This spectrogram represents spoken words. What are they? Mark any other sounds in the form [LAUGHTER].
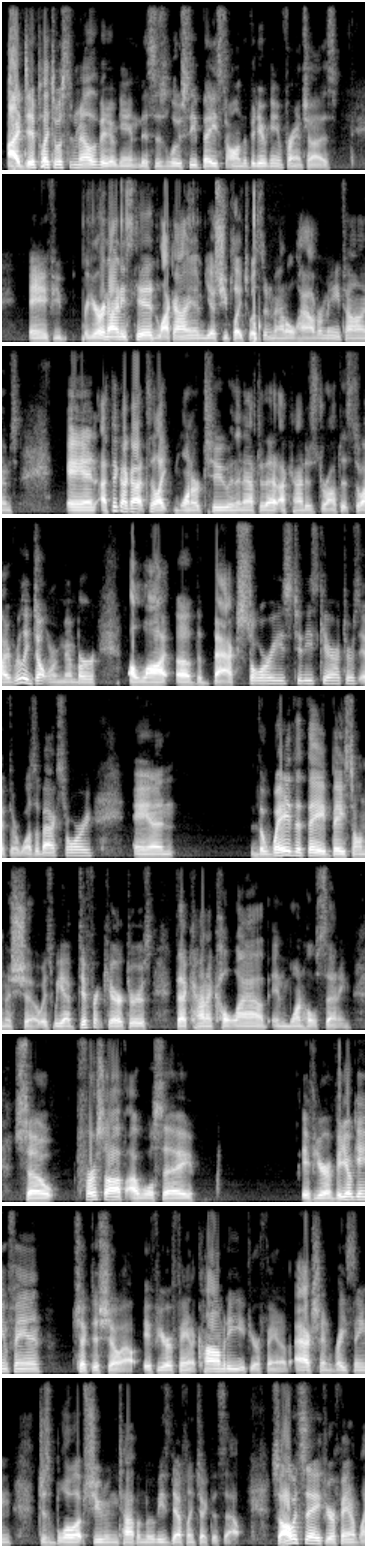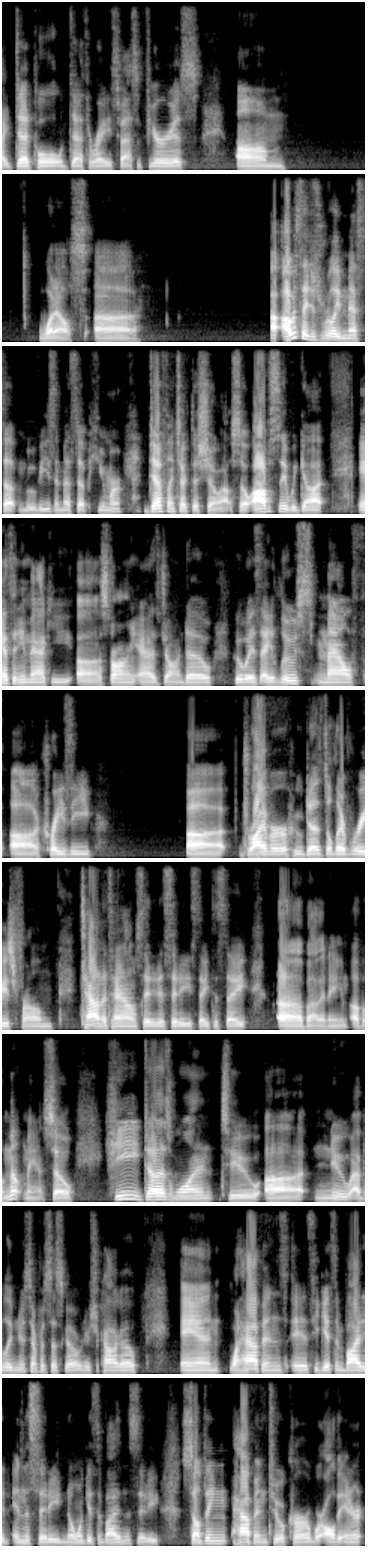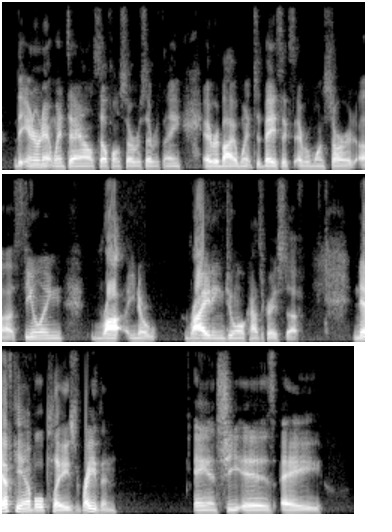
I did play Twisted Metal, the video game. This is loosely based on the video game franchise. And if you you're a 90s kid like I am, yes, you played Twisted Metal however many times. And I think I got to like one or two, and then after that, I kind of just dropped it. So I really don't remember a lot of the backstories to these characters, if there was a backstory. And the way that they base on this show is we have different characters that kind of collab in one whole setting. So, first off, I will say if you're a video game fan, check this show out. If you're a fan of comedy, if you're a fan of action, racing, just blow up shooting type of movies, definitely check this out. So, I would say if you're a fan of like Deadpool, Death Race, Fast and Furious, um, what else? Uh, I would say just really messed up movies and messed up humor. Definitely check this show out. So obviously we got Anthony Mackie uh, starring as John Doe, who is a loose mouth, uh, crazy uh, driver who does deliveries from town to town, city to city, state to state, uh, by the name of a milkman. So he does one to uh, New, I believe, New San Francisco or New Chicago, and what happens is he gets invited in the city. No one gets invited in the city. Something happened to occur where all the inter- the internet went down, cell phone service, everything. Everybody went to basics. Everyone started uh, stealing, ro- you know, rioting, doing all kinds of crazy stuff. Neve Campbell plays Raven, and she is a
